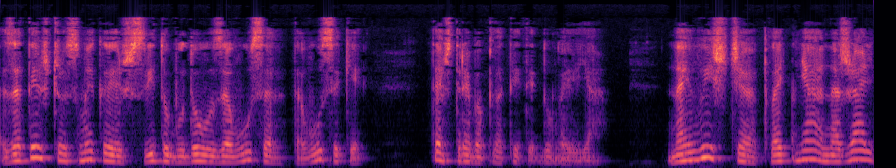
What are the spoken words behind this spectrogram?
За те, що смикаєш світобудову за вуса та вусики, теж треба платити, думаю я. Найвища платня, на жаль,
